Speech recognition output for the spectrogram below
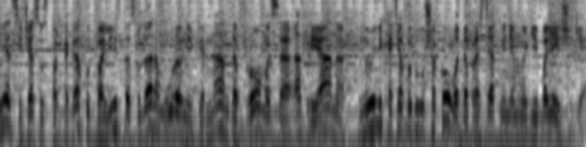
Нет сейчас у Спартака футболиста с ударом уровня Фернанда, Промеса, Адриана, ну или хотя бы Глушакова, да простят меня многие болельщики,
